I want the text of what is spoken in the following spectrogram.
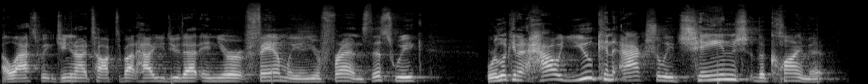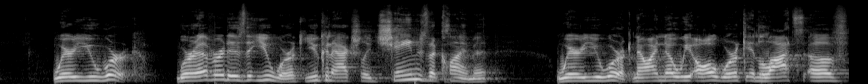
Uh, last week, Jeannie and I talked about how you do that in your family and your friends. This week, we're looking at how you can actually change the climate where you work. Wherever it is that you work, you can actually change the climate where you work. Now, I know we all work in lots of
